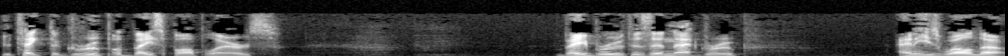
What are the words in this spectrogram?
You take the group of baseball players, Babe Ruth is in that group, and he's well known.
